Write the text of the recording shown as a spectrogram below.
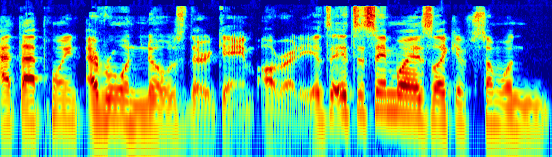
at that point everyone knows their game already. It's it's the same way as like if someone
